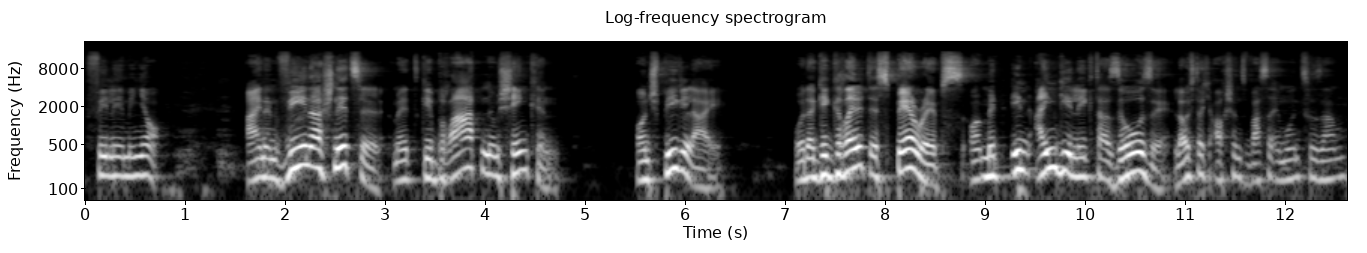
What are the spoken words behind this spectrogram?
Filet Mignon, einen Wiener Schnitzel mit gebratenem Schinken und Spiegelei oder gegrillte Spare Ribs mit in eingelegter Soße. Läuft euch auch schon das Wasser im Mund zusammen?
